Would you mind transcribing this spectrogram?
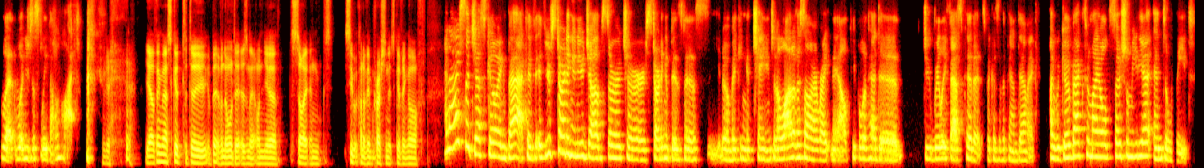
let, well, you just leave out a lot. yeah. yeah, I think that's good to do a bit of an audit, isn't it, on your site and see what kind of impression it's giving off. And I suggest going back if, if you're starting a new job search or starting a business, you know, making a change. And a lot of us are right now. People have had to do really fast pivots because of the pandemic. I would go back through my old social media and delete.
